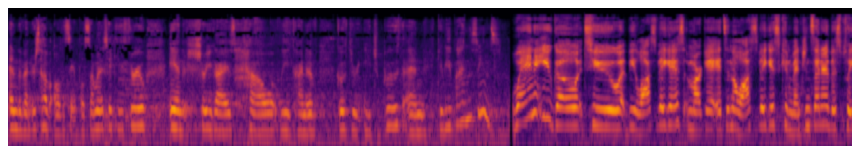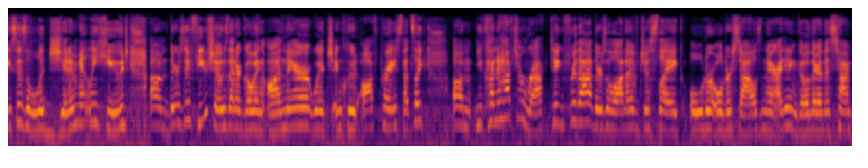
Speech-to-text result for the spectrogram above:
and the vendors have all the samples. So I'm gonna take you through and show you guys how we kind of go through each booth and give you behind the scenes. When you go to the Las Vegas market, it's in the Las Vegas Convention Center. This place is legitimately huge. Um, there's a few shows that are going on there, which include Off Price. That's like, um, you kind of have to rack dig for that. There's a lot of just like older, older styles in there. I didn't go there this time.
